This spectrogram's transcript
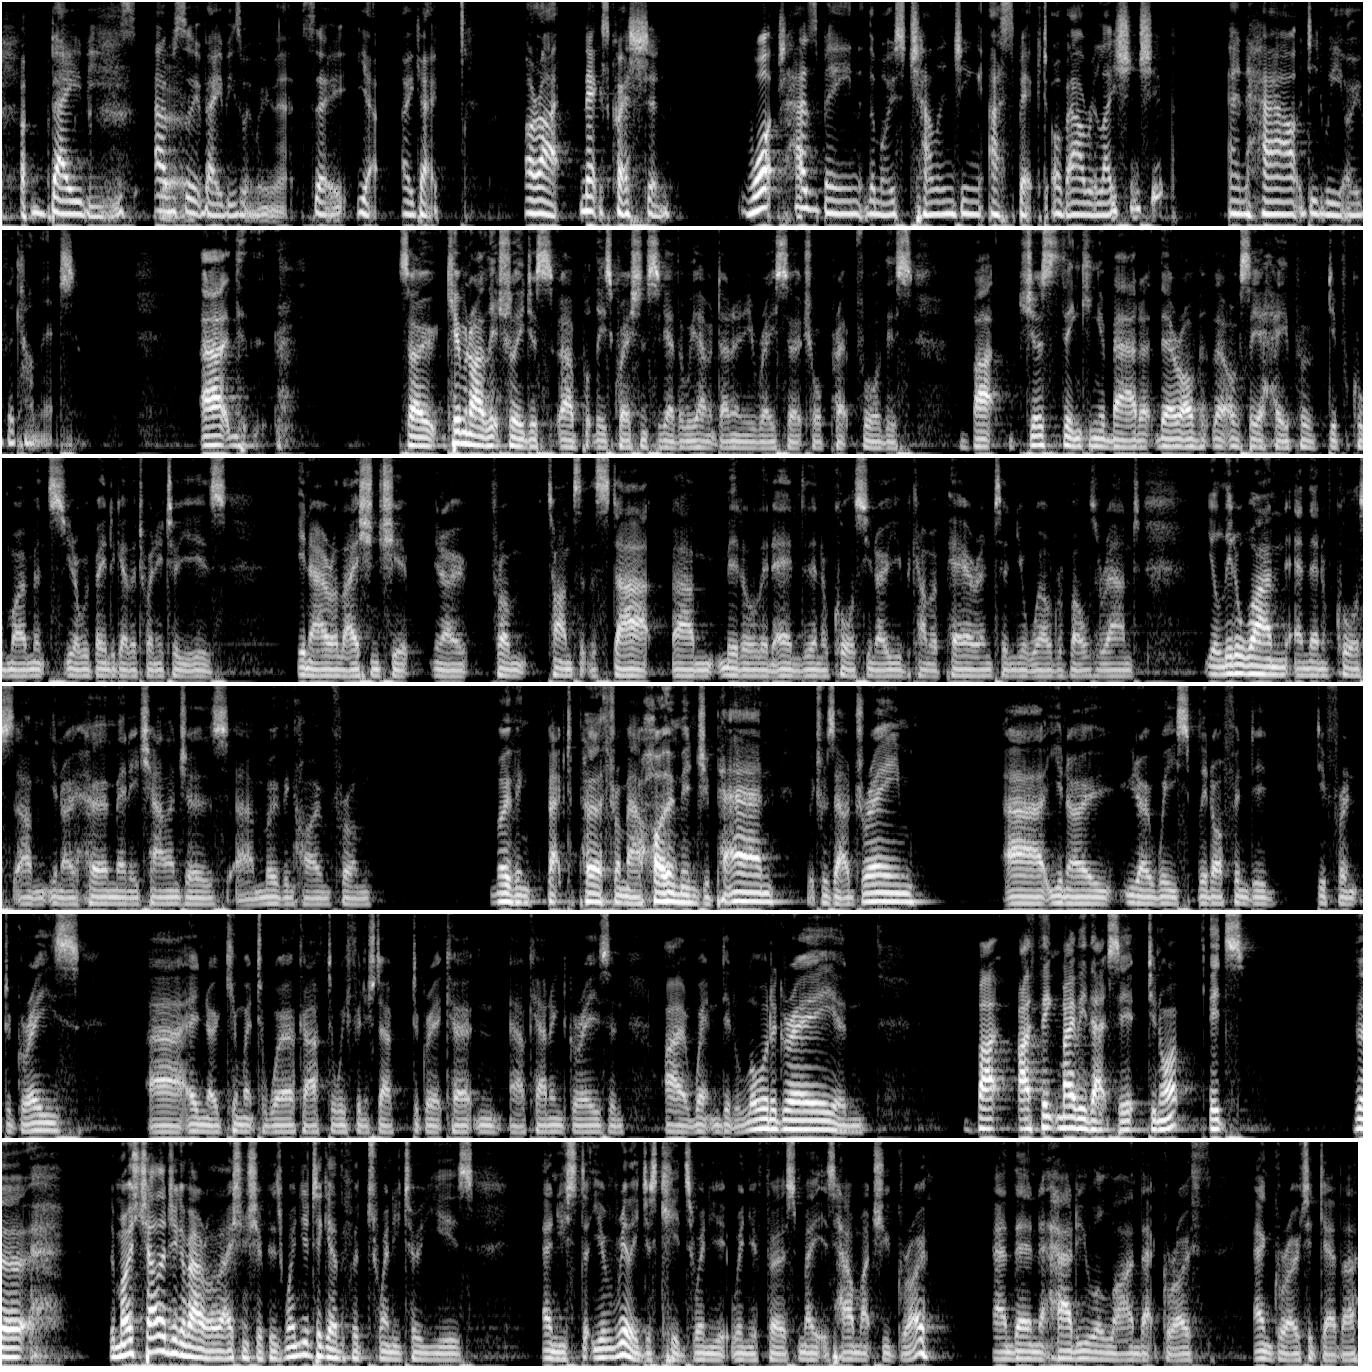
babies, absolute babies when we met. So, yeah, okay. All right, next question. What has been the most challenging aspect of our relationship and how did we overcome it? Uh, th- so Kim and I literally just uh, put these questions together. We haven't done any research or prep for this, but just thinking about it, there are, obviously a heap of difficult moments. You know, we've been together 22 years in our relationship. You know, from times at the start, um, middle, and end. And Then, of course, you know, you become a parent, and your world revolves around your little one, and then, of course, um, you know, her many challenges, uh, moving home from moving back to Perth from our home in Japan, which was our dream. Uh, you know, you know, we split off and did different degrees. Uh, and you know, Kim went to work after we finished our degree at Curtin, our accounting degrees, and I went and did a law degree. And but I think maybe that's it. Do you know what? It's the the most challenging of our relationship is when you're together for 22 years and you st- you're really just kids when you when you first meet is how much you grow. And then how do you align that growth and grow together?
